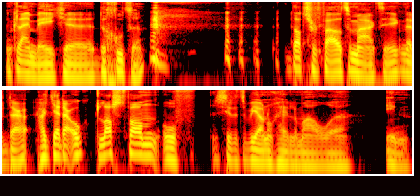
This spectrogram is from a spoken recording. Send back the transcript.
een klein beetje de groeten. dat soort fouten maakte ik. Nou, daar, had jij daar ook last van? Of zit het er bij jou nog helemaal eh, in?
